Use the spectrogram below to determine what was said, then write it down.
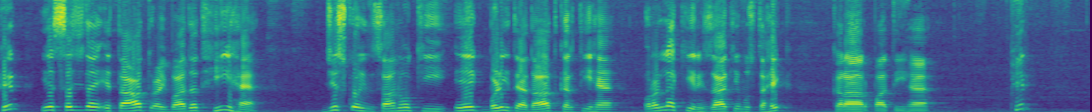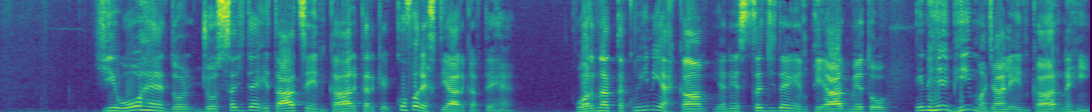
پھر یہ سجدہ اطاعت و عبادت ہی ہے جس کو انسانوں کی ایک بڑی تعداد کرتی ہے اور اللہ کی رضا کی مستحق قرار پاتی ہے۔ پھر یہ وہ ہیں جو سجدہ اطاعت سے انکار کر کے کفر اختیار کرتے ہیں۔ ورنہ تکوینی احکام یعنی سجدہ انقیاد میں تو انہیں بھی مجال انکار نہیں۔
